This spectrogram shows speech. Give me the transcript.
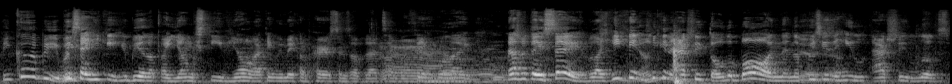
He could be, We but say he could, he could be like a young Steve Young. I think we make comparisons of that type of thing. But like that's what they say. But like he can he can actually throw the ball, and then the Yeah. preseason he actually looks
